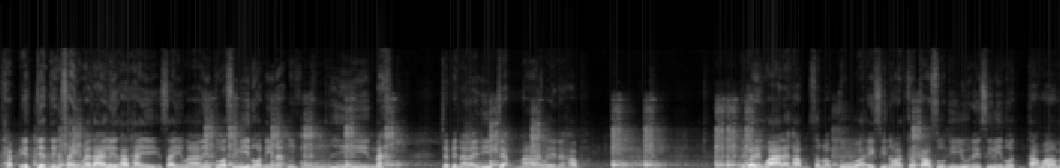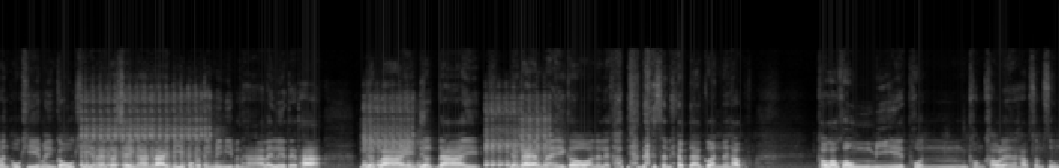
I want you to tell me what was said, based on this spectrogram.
แท็บ S7 ยังใส่มาได้เลยถ้าไทยใส่มาในตัวซีรีส์โน้ตนี้นะ อือหือนะ จะเป็นอะไรที่แจ่มมากเลยนะครับ แต่ก็อย่างว่าแหละครับสำหรับตัว Exynos 990 ที่อยู่ในซีรีส์โน้ตถามว่ามันโอเคไหมก็โอเคนะ ก็ใช้งานได้ดีปกติไม่มีปัญหาอะไรเลย แต่ถ้าเลือกลายเลือกได้ อยากได้อันไหนก็นั่นแหละครับ อยากได้ Snapdragon นะครับเขาก็คงมีเหตุผลของเขาแหละนะครับซัมซุง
